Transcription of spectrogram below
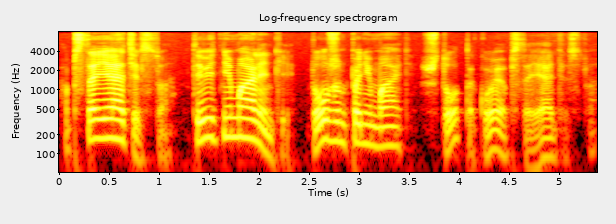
Обстоятельства. Ты ведь не маленький, должен понимать, что такое обстоятельства.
